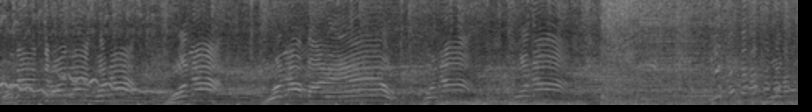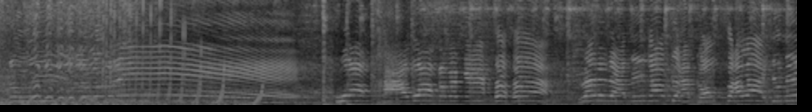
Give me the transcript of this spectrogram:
หัวหน้าจอยได้หัวหน้า หัวหน้า หัวหน้ามาแล้ว หัวหน้า หัวหน้าหัวเอ้ยเร็วๆเลยวอกขาวอกกันเป็นไง และในด่านนี้ครับด่านของสาลายูนิ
